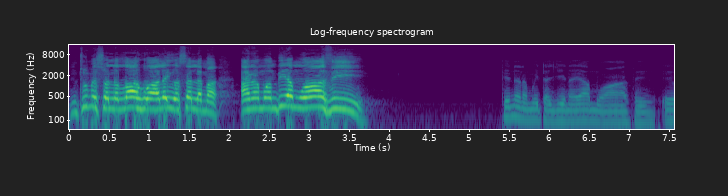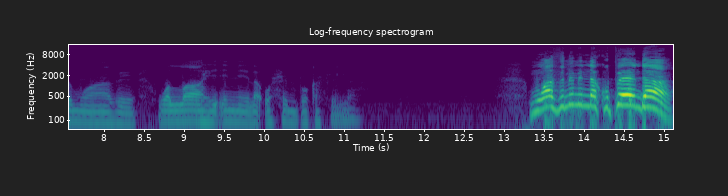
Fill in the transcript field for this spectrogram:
Mtume salllahu alaihi wasalama anamwambia muadhi. Tena anamwita jina ya muadhi. E muadhi wallahi inni la uhibuka fillah. Muadhi mimi nakupenda.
